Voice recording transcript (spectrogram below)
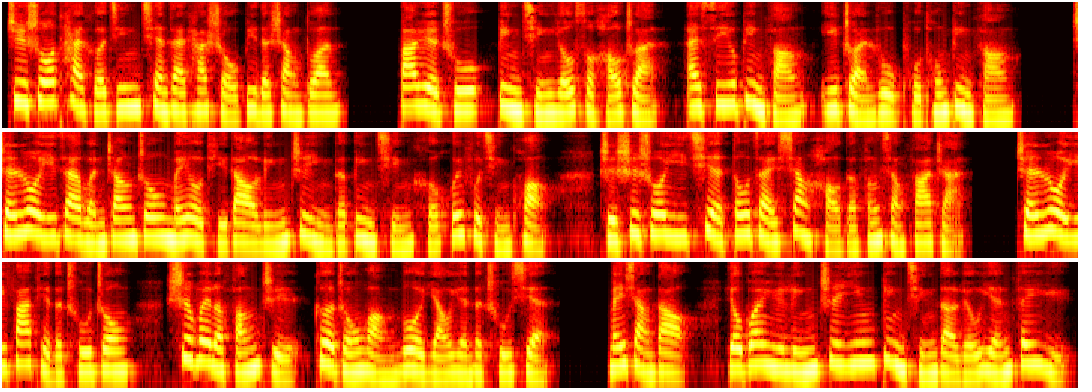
据说钛合金嵌在他手臂的上端。八月初病情有所好转，ICU 病房已转入普通病房。陈若仪在文章中没有提到林志颖的病情和恢复情况，只是说一切都在向好的方向发展。陈若仪发帖的初衷是为了防止各种网络谣言的出现，没想到有关于林志颖病情的流言蜚语。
